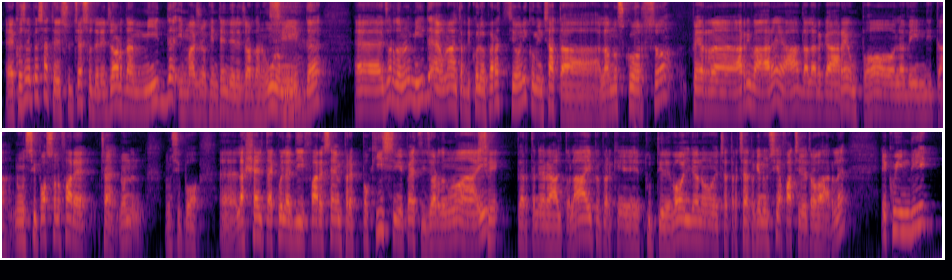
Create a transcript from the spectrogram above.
Eh, cosa ne pensate del successo delle Jordan Mid? Immagino che intendi delle Jordan 1 sì. Mid. Eh, Jordan 1 Mid è un'altra di quelle operazioni cominciata l'anno scorso per arrivare ad allargare un po' la vendita. Non si possono fare, cioè non, non si può, eh, la scelta è quella di fare sempre pochissimi pezzi di Jordan 1 High sì. per tenere alto l'hype, perché tutti le vogliano, eccetera, eccetera, perché non sia facile trovarle e quindi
